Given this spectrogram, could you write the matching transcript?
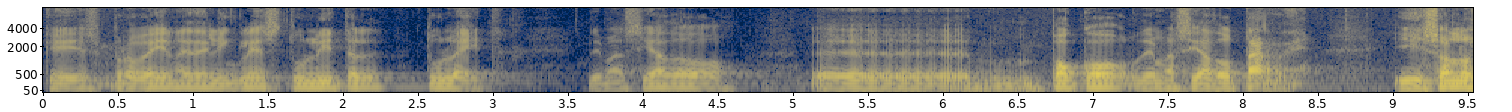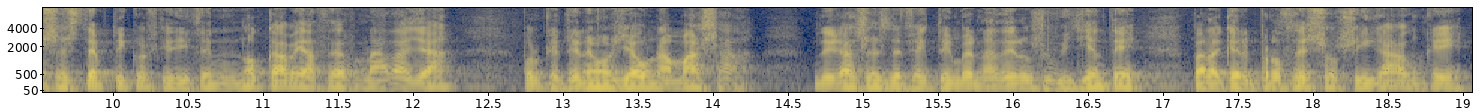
que es, proviene del inglés too little, too late, demasiado poco, demasiado tarde. Y son los escépticos que dicen no cabe hacer nada ya, porque tenemos ya una masa de gases de efecto invernadero suficiente para que el proceso siga, aunque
